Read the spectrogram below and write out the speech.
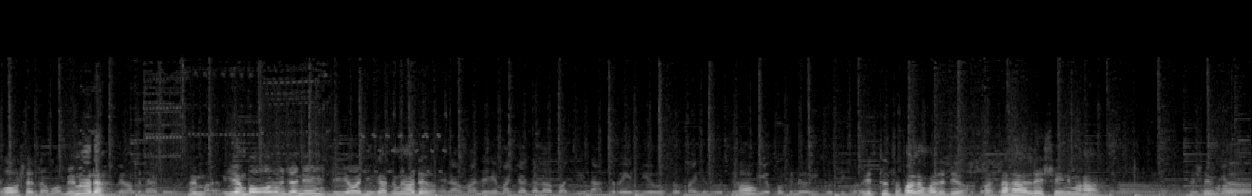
Oh, saya tak bawa. Memang ada. Memang kena ada. Memang yang bawa orang macam ni diwajibkan kena ada. Yalah, maknanya macam kalau Pak Cik nak train dia untuk pilot motor, Oh. dia pun kena ikut-ikut. Itu terpalang pada dia. Pasal lesen ni mahal. Ha. Lesen Dia mahal.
